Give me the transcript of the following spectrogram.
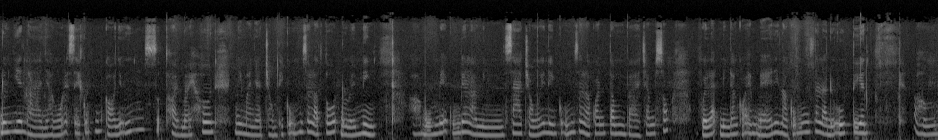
đương nhiên là nhà ngoại sẽ cũng có những sự thoải mái hơn nhưng mà nhà chồng thì cũng rất là tốt đối với mình. À, bố mẹ cũng biết là mình xa chồng ấy nên cũng rất là quan tâm và chăm sóc với lại mình đang có em bé nên là cũng rất là được ưu tiên. Um,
